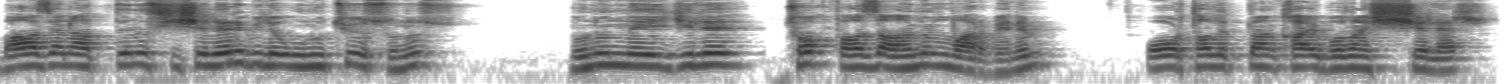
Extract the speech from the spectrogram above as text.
Bazen attığınız şişeleri bile unutuyorsunuz. Bununla ilgili çok fazla anım var benim. Ortalıktan kaybolan şişeler.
